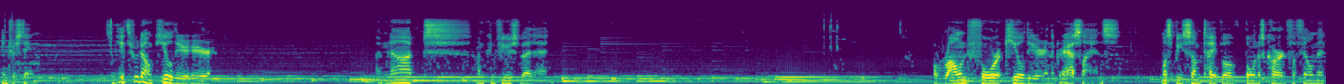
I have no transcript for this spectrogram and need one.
Interesting. So they threw down Killdeer here. I'm not... I'm confused by that. A round 4 Killdeer in the grasslands. Must be some type of bonus card fulfillment.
